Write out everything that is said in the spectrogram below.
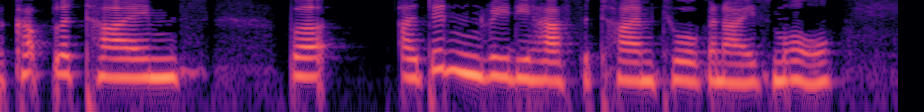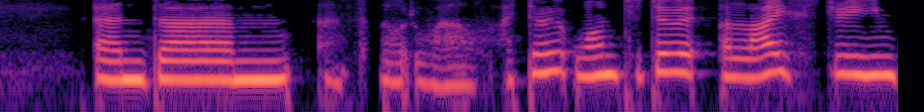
a couple of times, but I didn't really have the time to organize more. And um, I thought, well, I don't want to do it a live stream.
